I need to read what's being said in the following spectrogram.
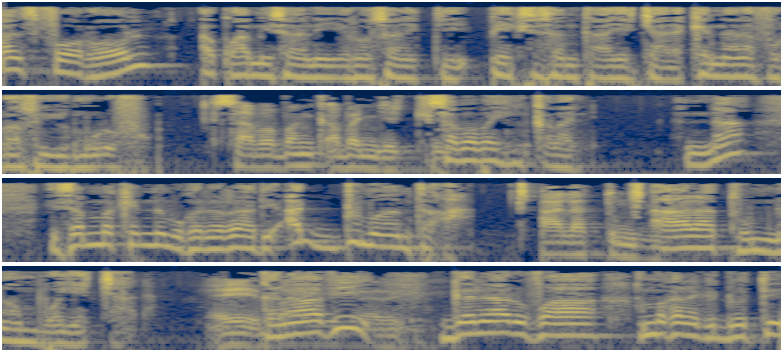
once for all aqwaamii isaanii yeroo isaan itti beeksisan ta'a jechaadha kennaan hafuuraa sun yommuu dhufu. Sababa hin qaban jechuudha. Sababa hin qaban. Innaa isamma kennamu kanarraati addumaan ta'a. Caalaatti humna. Caalaatti humnaan bu'a jechaadha. Kanaafi ganaa dhufaa hamma kana gidduutti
